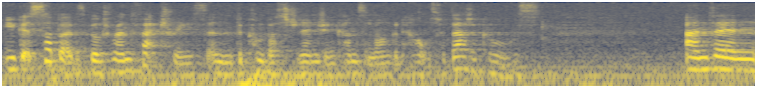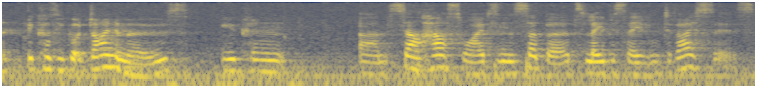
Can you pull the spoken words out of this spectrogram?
you get suburbs built around the factories, and the combustion engine comes along and helps with that, of course. And then, because you've got dynamos, you can um, sell housewives in the suburbs labour saving devices.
